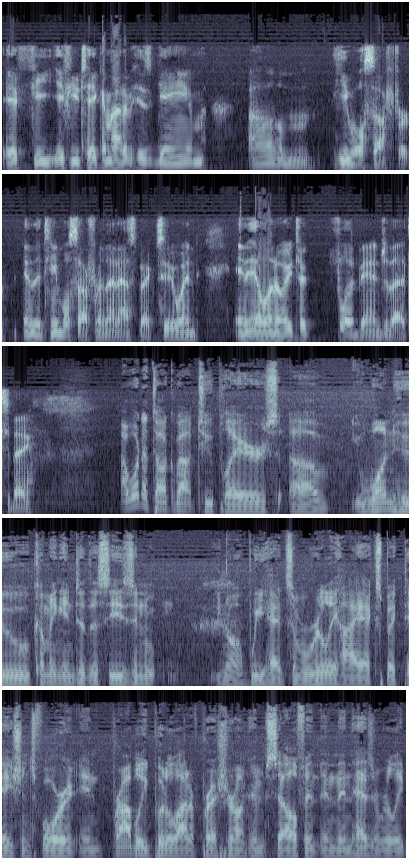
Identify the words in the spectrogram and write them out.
If he if you take him out of his game, um, he will suffer, and the team will suffer in that aspect too. And and Illinois took full advantage of that today. I want to talk about two players. Uh, one who, coming into the season, you know, we had some really high expectations for, and, and probably put a lot of pressure on himself, and, and, then hasn't really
